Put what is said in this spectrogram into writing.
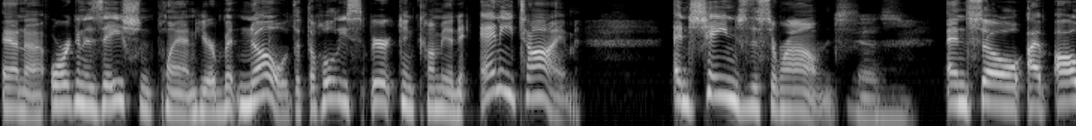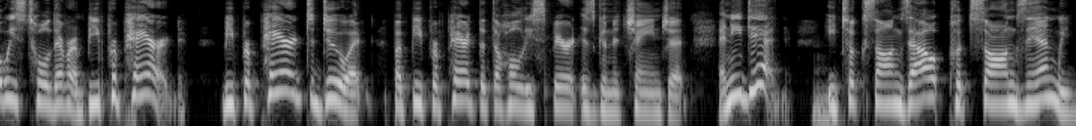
and a organization plan here. But know that the Holy Spirit can come in any time and change this around. Yes. And so I've always told everyone, be prepared. Be prepared to do it, but be prepared that the Holy Spirit is going to change it. And he did. He mm. took songs out, put songs in. We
